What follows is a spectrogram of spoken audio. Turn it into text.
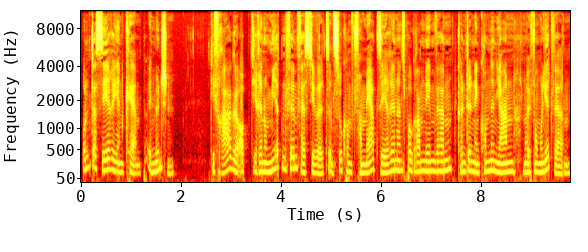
und das Seriencamp in München. Die Frage, ob die renommierten Filmfestivals in Zukunft vermehrt Serien ins Programm nehmen werden, könnte in den kommenden Jahren neu formuliert werden.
